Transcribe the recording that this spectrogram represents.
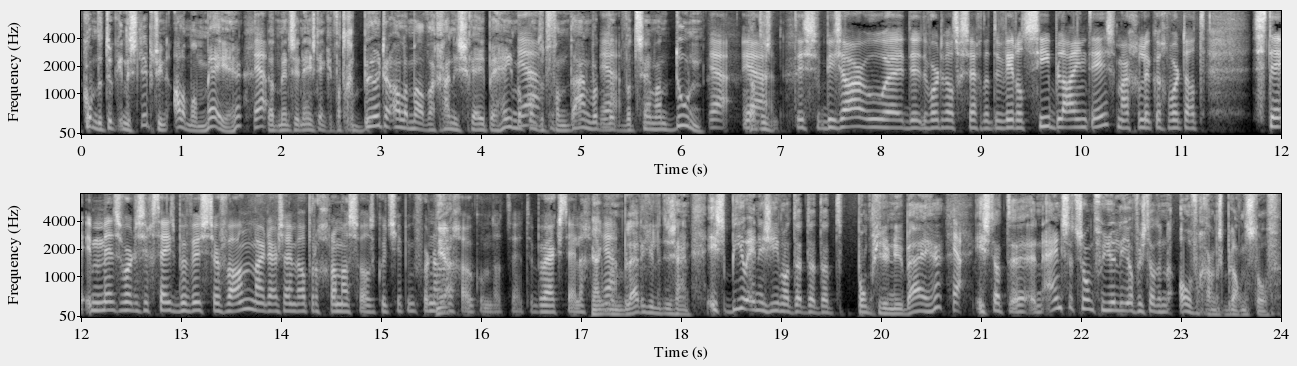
komt natuurlijk in de slipstream allemaal mee. Hè? Ja. Dat mensen ineens denken, wat gebeurt er allemaal? Waar gaan die schepen heen? Waar Ja. komt het vandaan? Wat, Ja. wat, wat zijn we aan het doen? Ja, ja Dat is, het is bizar hoe. eh, er wordt wel eens gezegd dat de wereld sea-blind is. Maar gelukkig wordt dat. Mensen worden zich steeds bewuster van. Maar daar zijn wel programma's zoals Good Shipping voor nodig. Ja. Ook om dat eh, te bewerkstelligen. ja, ik ben blij dat jullie er zijn. Is bio-energie, want dat, dat, dat pomp je er nu bij, hè? Is dat eh, een eindstation voor jullie of is dat een overgangsbrandstof?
